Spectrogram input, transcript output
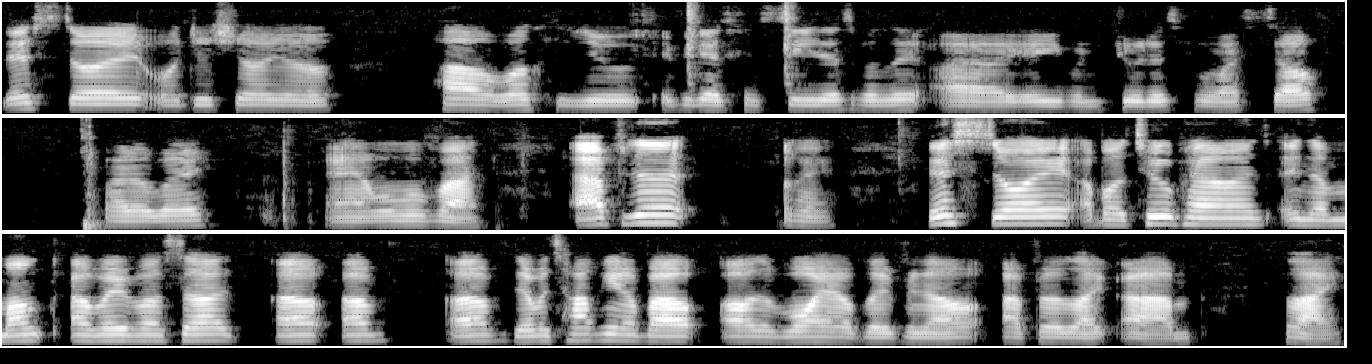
this story will just show you how it looks you. If you guys can see this, believe I even drew this for myself, by the way. And we'll move on. After, okay, this story about two parents and the monk of of, of uh, they were talking about all the royal believe you know after like um like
